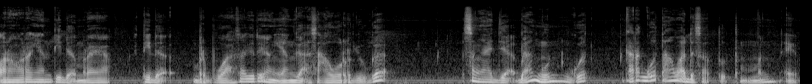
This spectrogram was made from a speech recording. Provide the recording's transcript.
orang-orang yang tidak merayak tidak berpuasa gitu yang yang nggak sahur juga sengaja bangun. Gue karena gue tahu ada satu temen eh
